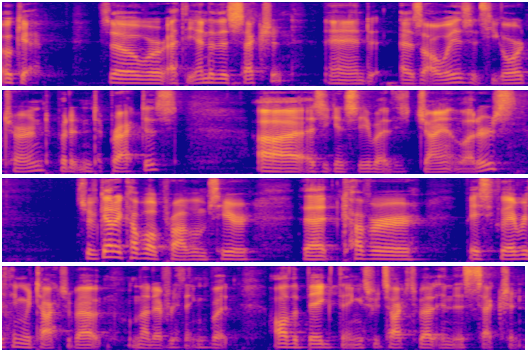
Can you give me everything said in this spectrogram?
Okay, so we're at the end of this section, and as always, it's your turn to put it into practice, uh, as you can see by these giant letters. So we've got a couple of problems here that cover basically everything we talked about. Well, not everything, but all the big things we talked about in this section,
